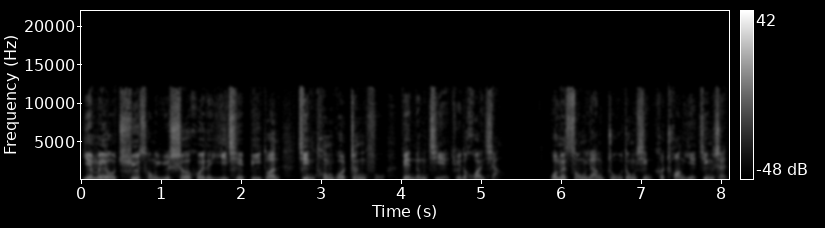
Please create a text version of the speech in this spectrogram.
也没有屈从于社会的一切弊端仅通过政府便能解决的幻想。我们颂扬主动性和创业精神，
